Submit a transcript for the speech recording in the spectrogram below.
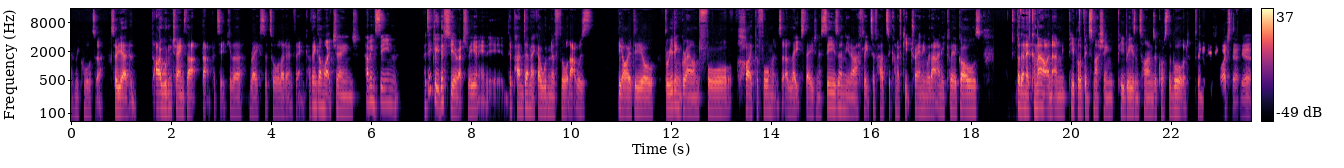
every quarter. So yeah, the, I wouldn't change that that particular race at all. I don't think. I think I might change having seen, particularly this year actually in, in the pandemic. I wouldn't have thought that was the ideal breeding ground for high performance at a late stage in a season. You know, athletes have had to kind of keep training without any clear goals. But then they've come out and, and people have been smashing PBs and times across the board. Watch that, yeah.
